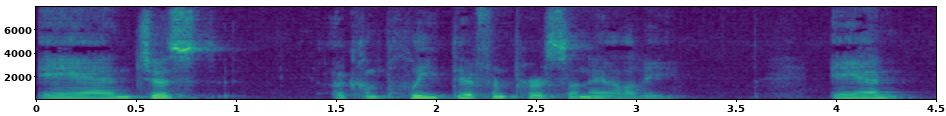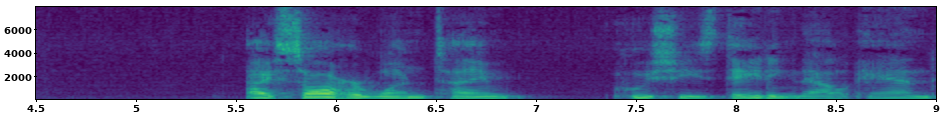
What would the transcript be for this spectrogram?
and just a complete different personality. And I saw her one time, who she's dating now, and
